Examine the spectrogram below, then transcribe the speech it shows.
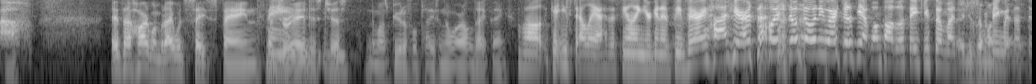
Ah, it's a hard one, but I would say Spain. Spain, Madrid is mm-hmm. just the most beautiful place in the world, I think. Well, get used to LA. I have a feeling you're going to be very hot here, so don't go anywhere just yet. Juan Pablo, thank you so much Thank you so for much, being with us today.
